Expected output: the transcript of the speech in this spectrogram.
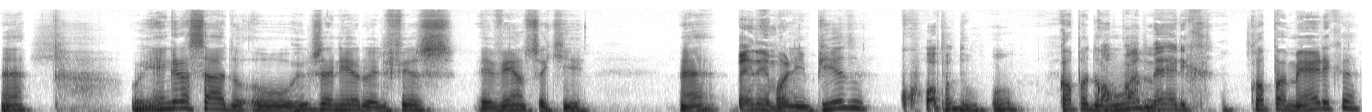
Né? É engraçado, o Rio de Janeiro ele fez eventos aqui, né? Bem lembrado. Olimpíada, Copa do Mundo. Copa do Copa Mundo, América. Copa América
